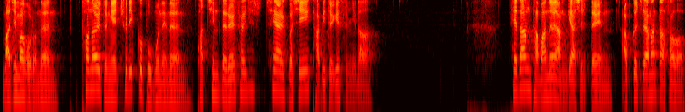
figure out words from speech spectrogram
마지막으로는 터널 등의 출입구 부분에는 받침대를 설치할 것이 답이 되겠습니다. 해당 답안을 암기하실 땐 앞글자만 따서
